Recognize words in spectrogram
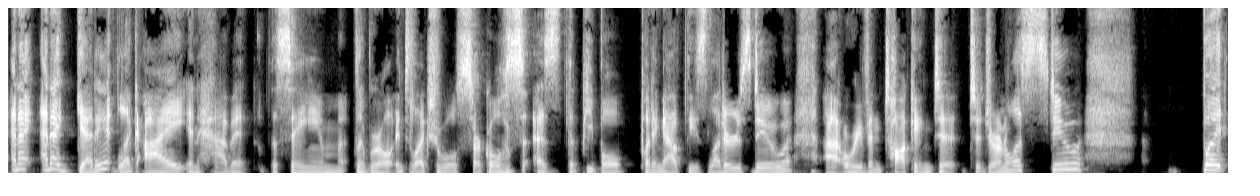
and i and i get it like i inhabit the same liberal intellectual circles as the people putting out these letters do, uh, or even talking to to journalists do. But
